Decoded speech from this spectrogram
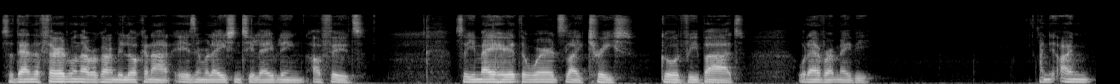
So then the third one that we're going to be looking at is in relation to labeling of foods. So you may hear the words like treat, good v bad, whatever it may be. And I'm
